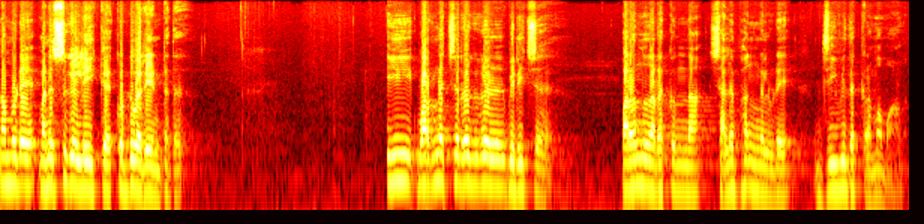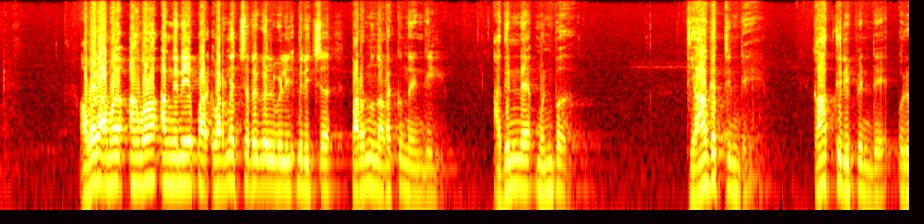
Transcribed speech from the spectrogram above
നമ്മുടെ മനസ്സുകളിലേക്ക് കൊണ്ടുവരേണ്ടത് ഈ വർണച്ചിറകുകൾ വിരിച്ച് പറന്നു നടക്കുന്ന ശലഭങ്ങളുടെ ജീവിതക്രമമാണ്. അവർ അവ അവ അങ്ങനെ വർണച്ചിറകൾ വിളി വിരിച്ച് പറന്നു നടക്കുന്നെങ്കിൽ അതിന് മുൻപ് ത്യാഗത്തിന്റെ കാത്തിരിപ്പിന്റെ ഒരു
